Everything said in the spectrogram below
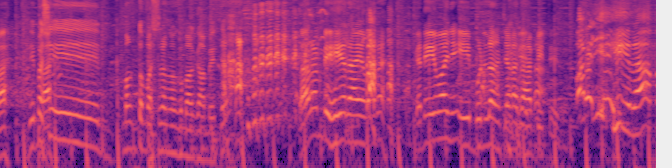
Pa, Di ba si Mang Tomas lang ang gumagamit niya? Parang bihira yung... Kaniwan yung ibon lang, tsaka rabbit eh. Parang ihirap.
